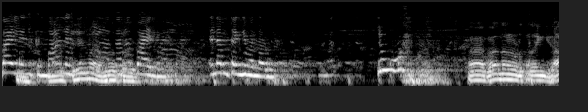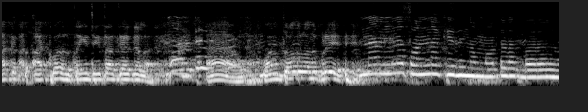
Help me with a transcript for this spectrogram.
ಬಾಯಿಲಿ ಬಾಯಿಲಿ ಸ್ಟೇಜ್ ಮೇಲೆ ಹೋಗ್ತಾ ಬಾಯಿಲಿ ನಮ್ಮ ತಂಗಿ ಬಂದ್ ನೋಡು ಹಾ ಬಂದ ನೋಡು ತಂಗಿ. ಹಾಕ ಹಾಕೋದ್ರ ತಂಗಿ ಸಿಗ್ತಾ ಅಂತ ಹೇಳಿದ್ನಲ್ಲ. ಹಾ ಒಂದ್ ತೊಂದ್ರೆ ಒಂದು ಫ್ರೀ ನಾನು ಇನ್ನೂ ಸಣ್ಣಕ್ಕಿದ್ದೀನಿ ನಮ್ಮ ಮಾತಾಡಕ್ ಬರಲ್ಲ.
